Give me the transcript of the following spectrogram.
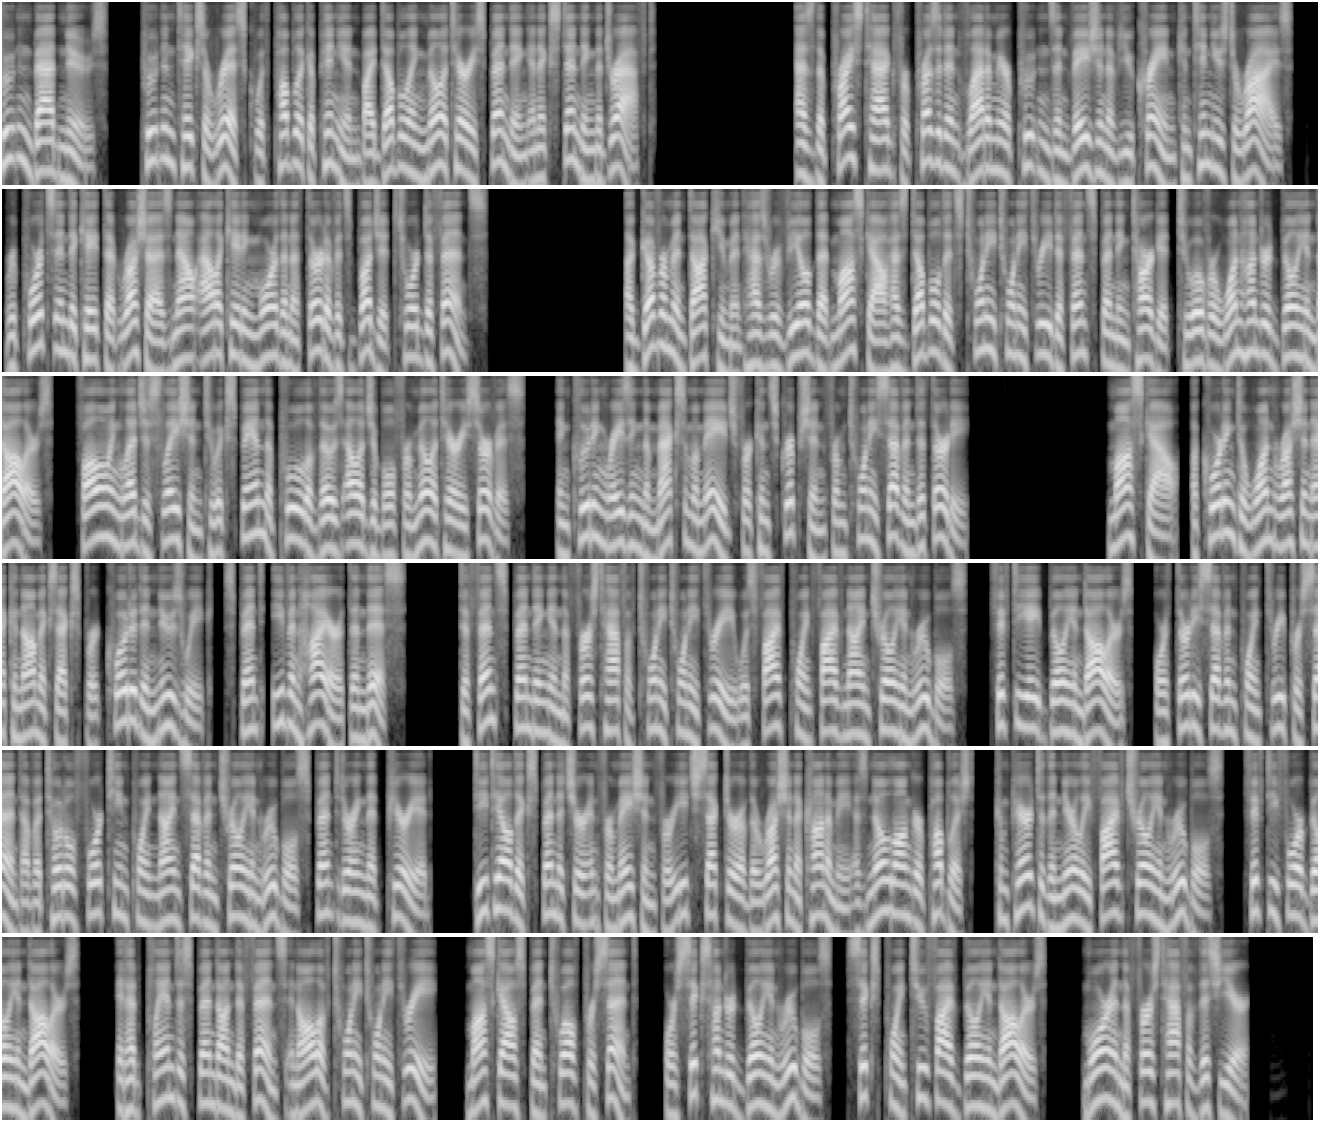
Putin bad news. Putin takes a risk with public opinion by doubling military spending and extending the draft. As the price tag for President Vladimir Putin's invasion of Ukraine continues to rise, reports indicate that Russia is now allocating more than a third of its budget toward defense. A government document has revealed that Moscow has doubled its 2023 defense spending target to over $100 billion, following legislation to expand the pool of those eligible for military service, including raising the maximum age for conscription from 27 to 30. Moscow, according to one Russian economics expert quoted in Newsweek, spent even higher than this. Defense spending in the first half of 2023 was 5.59 trillion rubles, $58 billion, or 37.3% of a total 14.97 trillion rubles spent during that period. Detailed expenditure information for each sector of the Russian economy is no longer published, compared to the nearly 5 trillion rubles, $54 billion, it had planned to spend on defense in all of 2023, Moscow spent 12%, or 600 billion rubles, $6.25 billion, more in the first half of this year.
